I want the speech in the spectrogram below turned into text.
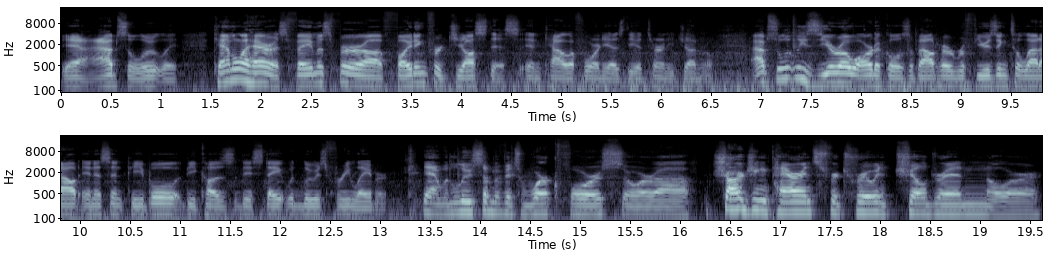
yeah, absolutely. Kamala Harris, famous for uh, fighting for justice in California as the Attorney General. Absolutely zero articles about her refusing to let out innocent people because the state would lose free labor. Yeah, it would lose some of its workforce, or uh, charging parents for truant children, or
